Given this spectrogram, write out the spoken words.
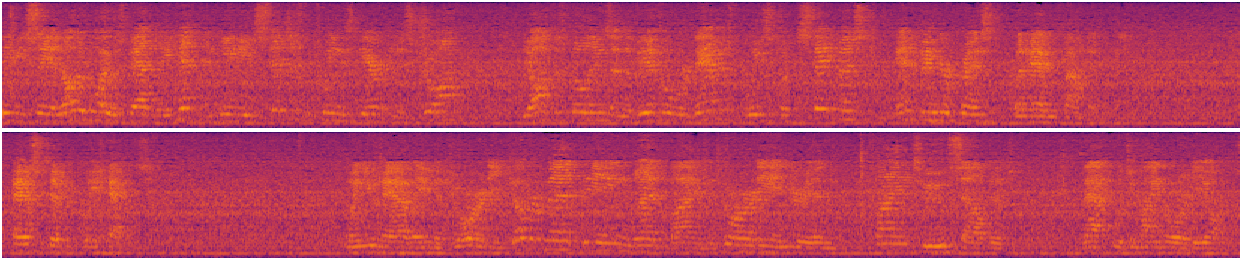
BBC another boy was badly hit and he needs stitches between his ear and his jaw. The office buildings and the vehicle were damaged. Police took statements and fingerprints but hadn't found anything. As typically happens. When you have a majority government being led by a majority and you're in trying to salvage that which a minority owns.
